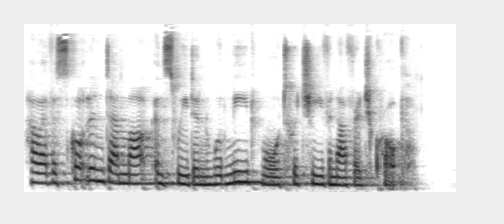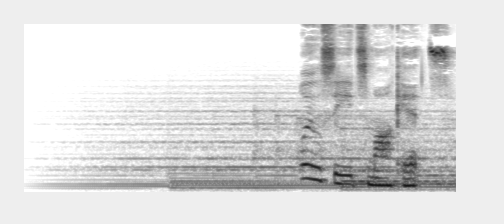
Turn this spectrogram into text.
However, Scotland, Denmark, and Sweden will need more to achieve an average crop. Oilseeds markets.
